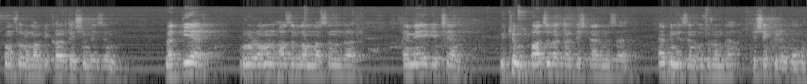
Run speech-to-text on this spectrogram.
sponsor olan bir kardeşimizin ve diğer programın hazırlanmasında emeği geçen bütün bacı ve kardeşlerimize hepinizin huzurunda teşekkür ederim.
